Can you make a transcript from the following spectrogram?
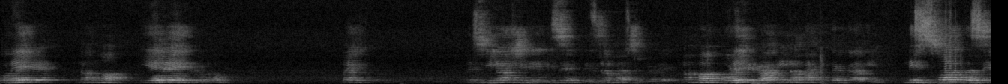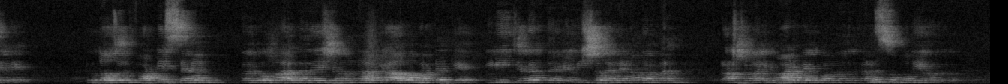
ಕೊನೆಗೆ ನಮ್ಮ ಏನೇ ಇದ್ರು like miss Meenakshi Devi said, wisdom has to prevail. ನಮ್ಮ ಒಳಿತಕ್ಕಾಗಿ ನಮ್ಮ ಹಿತಕ್ಕಾಗಿ ನಿಸ್ವಾರ್ಥ ಸೇವೆ. ಟೂ ತೌಸಂಡ್ ಫಾರ್ಟಿ ಸೆವೆನ್ ವರೆಗೂ ಭಾರತ ದೇಶವನ್ನ ಯಾವ ಮಟ್ಟಕ್ಕೆ ಇಡೀ ಜಗತ್ತಲ್ಲಿ ವಿಶ್ವದಲ್ಲೇ ನಂಬರ್ ಒನ್ ರಾಷ್ಟ್ರವಾಗಿ ಮಾಡಬೇಕು ಅನ್ನೋದು ಕನಸು ಮೋದಿ ಅವರದು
